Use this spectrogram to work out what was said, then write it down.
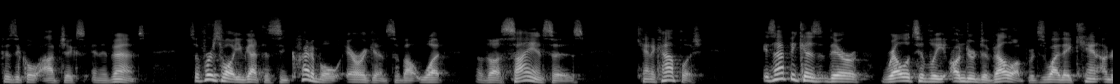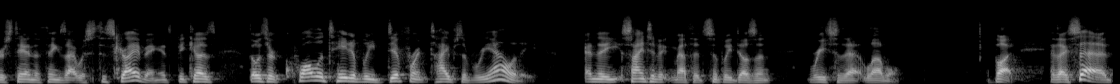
physical objects and events. So, first of all, you've got this incredible arrogance about what the sciences can accomplish. It's not because they're relatively underdeveloped, which is why they can't understand the things I was describing. It's because those are qualitatively different types of reality. And the scientific method simply doesn't reach to that level. But as I said,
